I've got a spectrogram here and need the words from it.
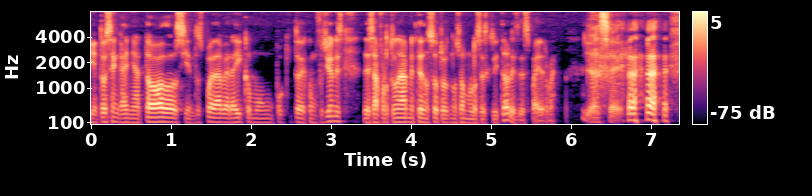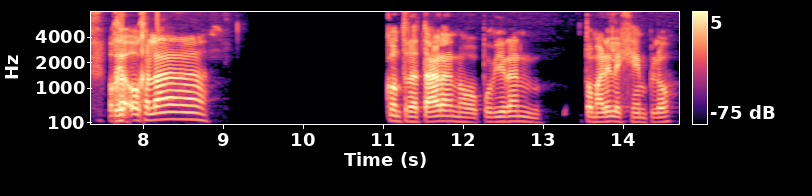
Y entonces engaña a todos y entonces puede haber ahí como un poquito de confusiones. Desafortunadamente nosotros no somos los escritores de Spider-Man. Ya sé. Oja- ojalá contrataran o pudieran tomar el ejemplo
